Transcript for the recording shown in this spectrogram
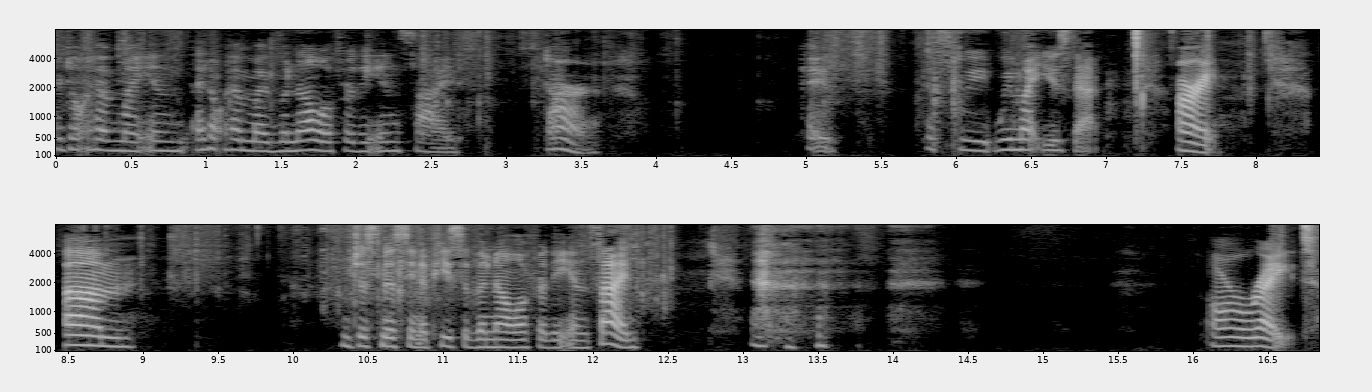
I don't have my in. I don't have my vanilla for the inside. Darn. Okay, guess we we might use that. All right. Um, I'm just missing a piece of vanilla for the inside. all right.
